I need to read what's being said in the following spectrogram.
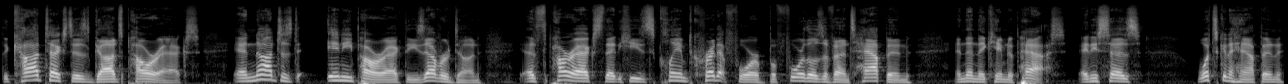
The context is God's power acts, and not just any power act that he's ever done. It's the power acts that he's claimed credit for before those events happened, and then they came to pass. And he says, what's going to happen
